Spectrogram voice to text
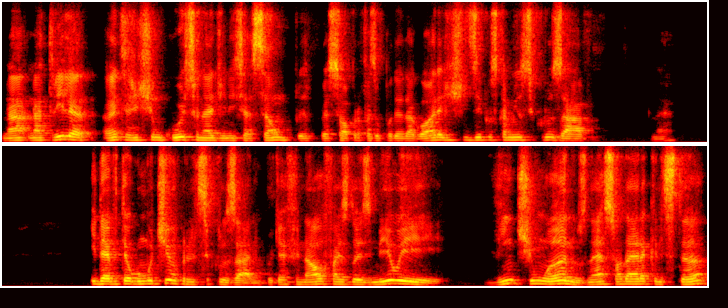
Na, na trilha, antes a gente tinha um curso né, de iniciação para o pessoal para fazer o poder da agora, e a gente dizia que os caminhos se cruzavam, né? E deve ter algum motivo para eles se cruzarem, porque afinal faz 2021 anos, né? Só da era cristã,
